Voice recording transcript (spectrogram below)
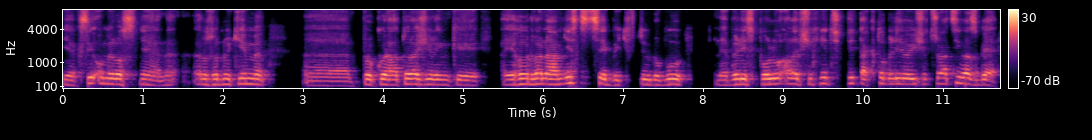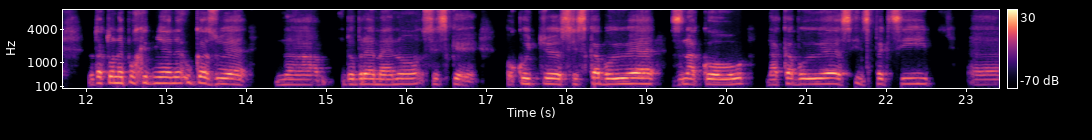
jaksi omilostněn rozhodnutím eh, prokurátora Žilinky a jeho dva náměstci, byť v tu dobu nebyli spolu, ale všichni tři takto byli ve vyšetřovací vazbě, no tak to nepochybně neukazuje na dobré jméno Sisky. Pokud Siska bojuje s NAKou, NAKA bojuje s inspekcí eh,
